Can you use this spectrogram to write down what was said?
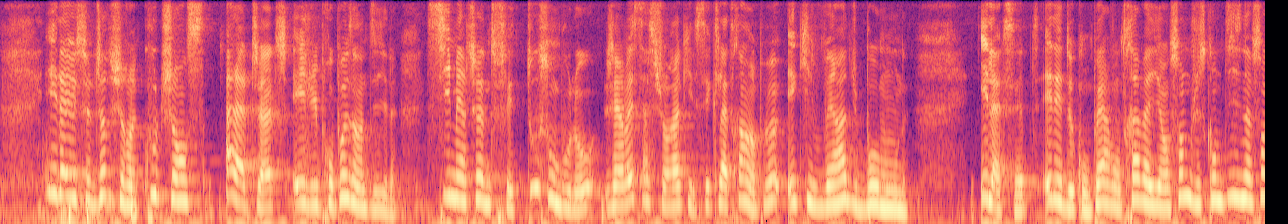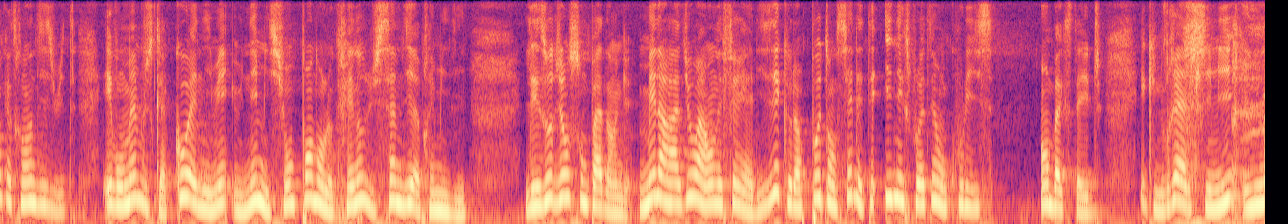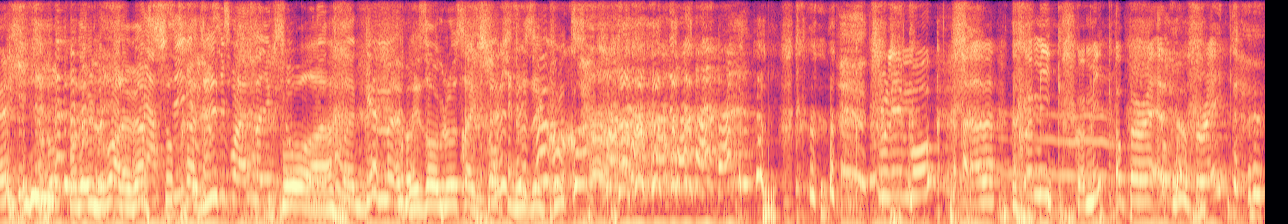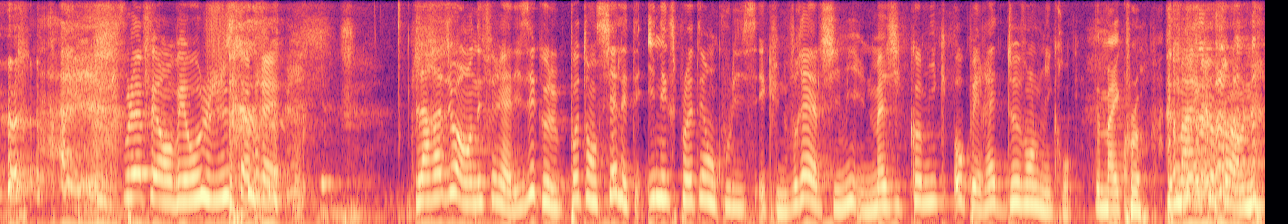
Il a eu ce job sur un coup de chance à la tchatch, et il lui propose un deal. Si Merchant fait tout son boulot, Gervais s'assurera qu'il s'éclatera un peu et qu'il verra du beau monde. Il accepte et les deux compères vont travailler ensemble jusqu'en 1998 et vont même jusqu'à co-animer une émission pendant le créneau du samedi après-midi. Les audiences sont pas dingues, mais la radio a en effet réalisé que leur potentiel était inexploité en coulisses, en backstage, et qu'une vraie alchimie, une magie. On a eu le droit à la version Merci, traduite merci pour la traduction pour, pour, euh, gamme. les anglo-saxons qui nous écoutent. Tous les mots. euh, comique, comique, operate. operate. Je vous la fais en VO juste après. La radio a en effet réalisé que le potentiel était inexploité en coulisses et qu'une vraie alchimie, une magie comique opérait devant le micro. The micro. The microphone.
